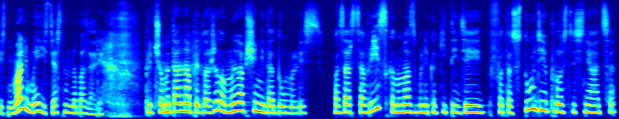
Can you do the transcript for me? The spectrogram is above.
И снимали мы, естественно, на базаре. Причем это она предложила, мы вообще не додумались. Базар Савриска, но у нас были какие-то идеи в фотостудии просто сняться.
